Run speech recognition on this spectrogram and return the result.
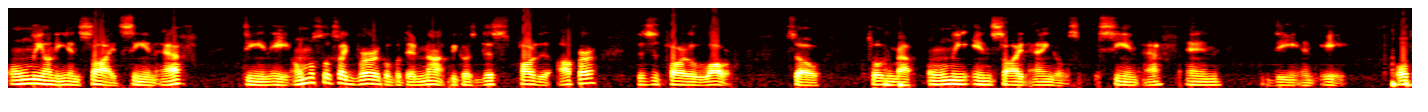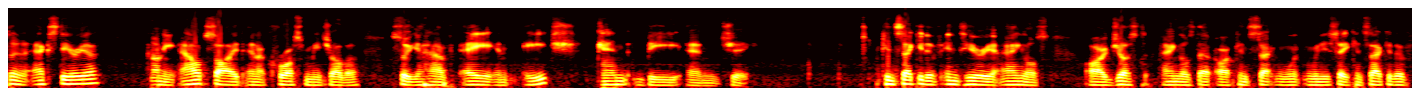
only on the inside, C and F, D and E. Almost looks like vertical, but they're not because this is part of the upper, this is part of the lower. So talking about only inside angles, C and F and D and E. Alternate exterior on the outside and across from each other. So you have A and H and B and G consecutive interior angles are just angles that are consecutive. When you say consecutive,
